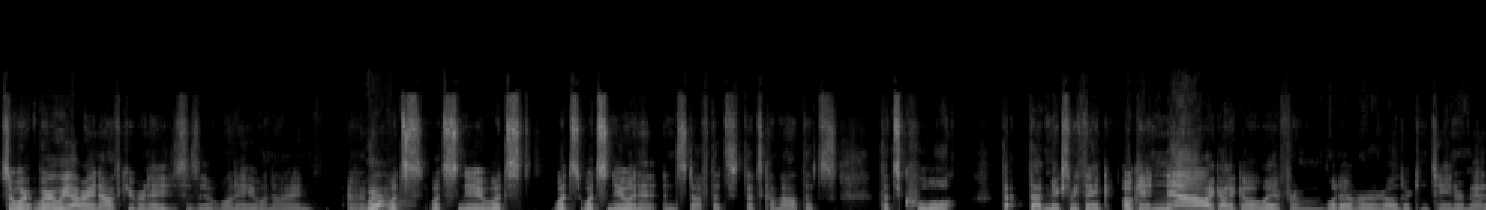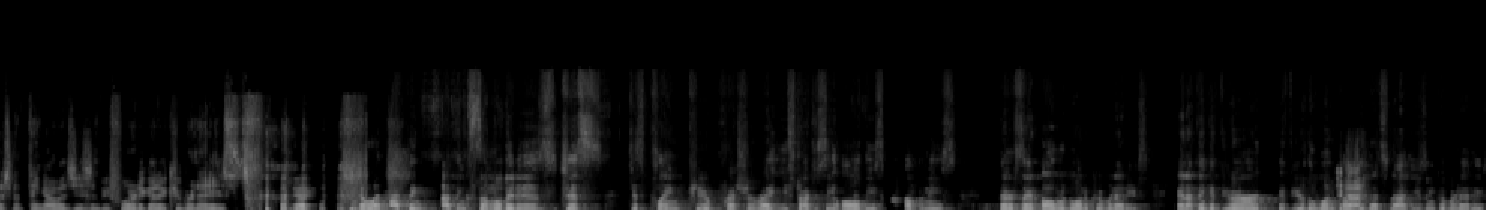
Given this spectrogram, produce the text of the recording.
So where where are we at right now with Kubernetes? Is it one eight, one nine? Yeah. what's what's new? What's what's what's new in it and stuff that's that's come out that's that's cool. That that makes me think, okay, now I got to go away from whatever other container management thing I was using before to go to Kubernetes. yeah. You know what? I think I think some of it is just just plain peer pressure, right? You start to see all hmm. these companies that are saying, "Oh, we're going to Kubernetes." And I think if you're if you're the one company Yeah. that's not using Kubernetes,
